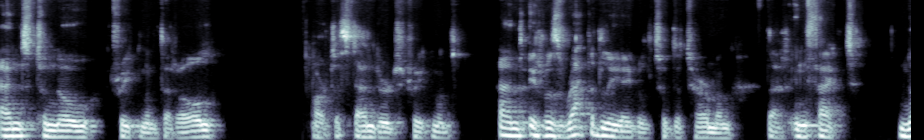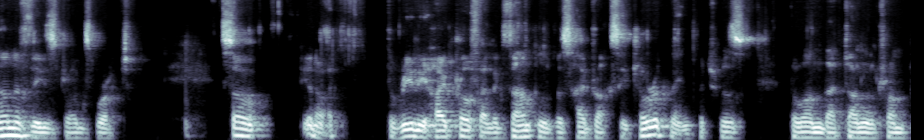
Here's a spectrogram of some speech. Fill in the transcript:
and to no treatment at all or to standard treatment. And it was rapidly able to determine that, in fact, none of these drugs worked. So, you know, the really high profile example was hydroxychloroquine, which was the one that Donald Trump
